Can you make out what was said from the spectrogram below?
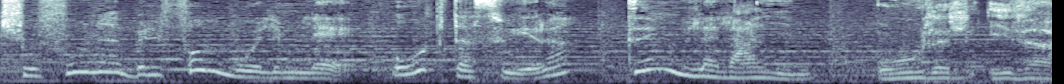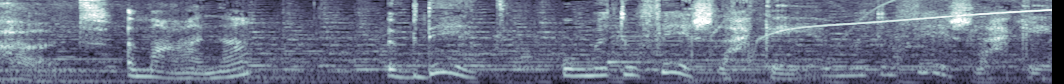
تشوفونا بالفم والملاء وبتصويرة تملى العين أولى الإذاعات. معنا بدات وما توفاش الحكاية. وما توفاش الحكاية.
